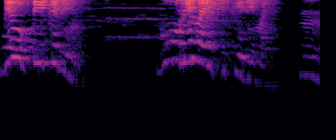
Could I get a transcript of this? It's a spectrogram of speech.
ब्युटी क्रीम गोरी व्हायची क्रीम आहे. हम्म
